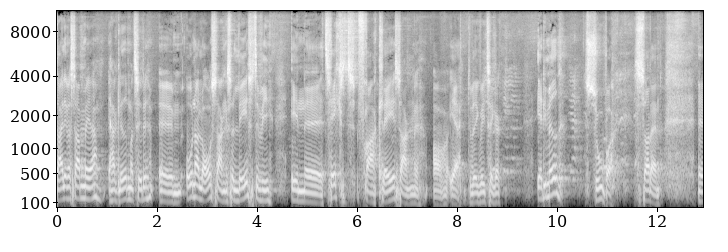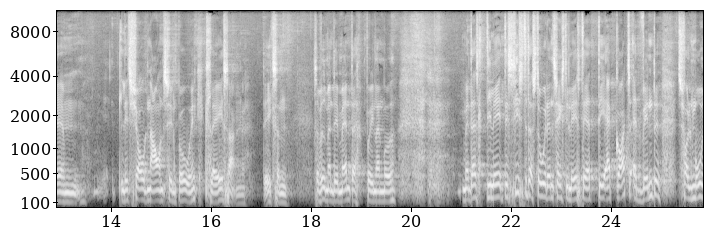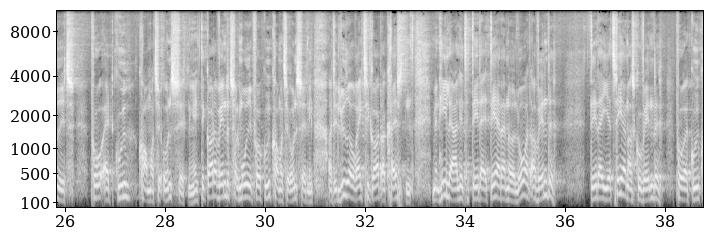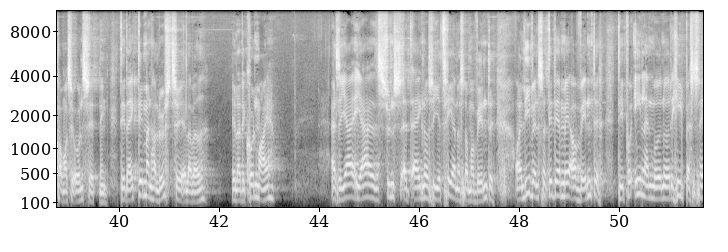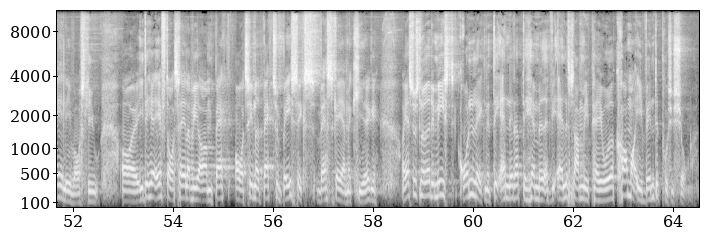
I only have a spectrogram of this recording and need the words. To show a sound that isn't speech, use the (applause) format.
Dejligt at være sammen med jer. Jeg har glædet mig til det. Øhm, under lovsangen så læste vi en øh, tekst fra klagesangene. Og ja, du ved ikke, hvad I tænker. Er de med? Super. Sådan. Øhm, lidt sjovt navn til en bog, ikke? Klagesangene. Det er ikke sådan... Så ved man, det er mandag på en eller anden måde. Men der, de, det sidste, der stod i den tekst, de læste, det er, at det er godt at vente tålmodigt på, at Gud kommer til undsætning. Ikke? Det er godt at vente tålmodigt på, at Gud kommer til undsætning. Og det lyder jo rigtig godt og kristent. Men helt ærligt, det er da, det er da noget lort at vente. Det er da irriterende at skulle vente på, at Gud kommer til undsætning. Det er da ikke det, man har lyst til, eller hvad? Eller er det kun mig? Altså, jeg, jeg synes, at der er ikke noget så irriterende som at vente. Og alligevel så det der med at vente, det er på en eller anden måde noget af det helt basale i vores liv. Og øh, i det her efterår taler vi om back, over temaet Back to Basics. Hvad skal jeg med kirke? Og jeg synes, noget af det mest grundlæggende, det er netop det her med, at vi alle sammen i perioder kommer i ventepositioner.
